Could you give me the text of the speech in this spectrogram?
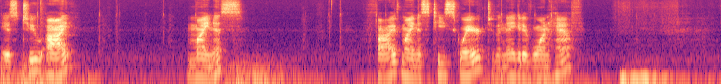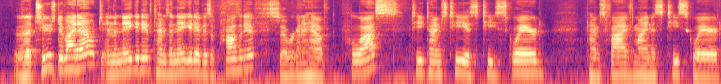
is 2i minus 5 minus t squared to the negative 1 half. The 2's divide out, and the negative times the negative is a positive. So we're going to have plus t times t is t squared times 5 minus t squared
